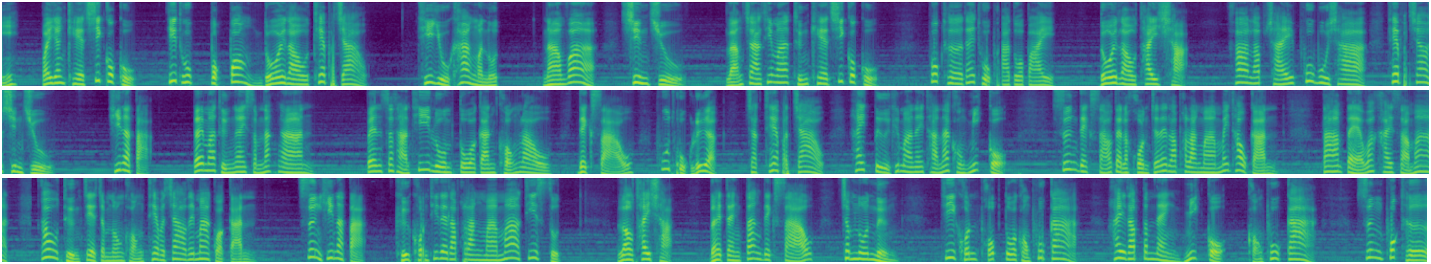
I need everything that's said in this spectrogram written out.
ไปยังเขตชิโกกุ ที่ถูกปกป้องโดยเราเทพเจ้า ที่อยู่ข้างมนุษย์ นามว่าชินจู หลังจากที่มาถึงเขตชิโกกุ พวกเธอได้ถูกพาตัวไป โดยเหล่าไทฉะข้ารับใช้ผู้บูชาเทพเจ้าชินจูฮินาตะได้มาถึงในสำนักงาน เป็นสถานที่รวมตัวกันของเราเด็กสาวผู้ถูกเลือกจากเทพเจ้า ให้ตื่นขึ้นมาในฐานะของมิโกะซึ่งเด็กสาวแต่ละคนจะได้รับพลังมาไม่เท่ากัน ตามแต่ว่าใครสามารถเข้าถึงเจตจำนงของเทพเจ้าได้มากกว่ากัน ซึ่งฮินาตะคือคนที่ได้รับพลังมามากที่สุด เราไทฉะได้แต่งตั้งเด็กสาวจำนวนหนึ่ง ที่ค้นพบตัวของผู้กล้า ให้รับตำแหน่งมิโกะของผู้กล้า ซึ่งพวกเธอ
